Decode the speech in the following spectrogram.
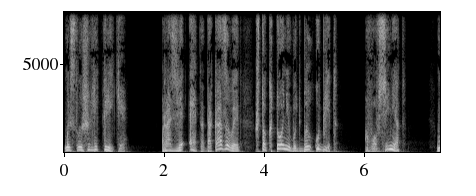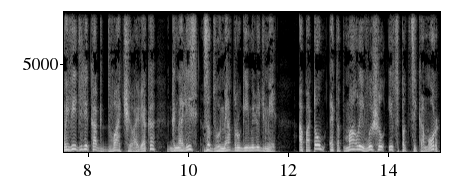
мы слышали крики. Разве это доказывает, что кто-нибудь был убит? Вовсе нет. Мы видели, как два человека гнались за двумя другими людьми, а потом этот малый вышел из-под сикамор,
